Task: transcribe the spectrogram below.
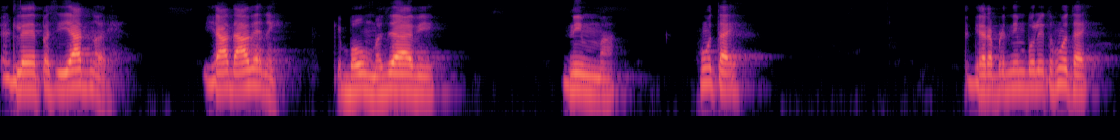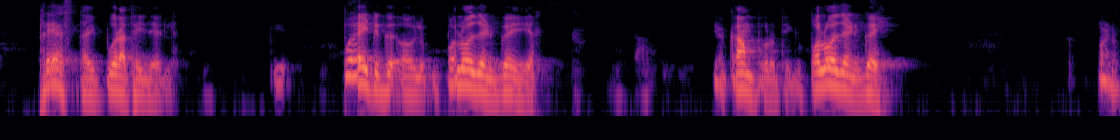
એટલે પછી યાદ ન રહે. યાદ આવે નહીં કે બહુ મજા આવી નીમમાં. શું થાય? અત્યારે આપણે નીમ બોલીએ તો શું થાય? ફ્રેશ થાય, પૂરા થઈ જાય એટલે. પેટ પલોજણ ગઈ એમ. એ કામ પૂરું થઈ ગયું. પલોજણ ગઈ. પણ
